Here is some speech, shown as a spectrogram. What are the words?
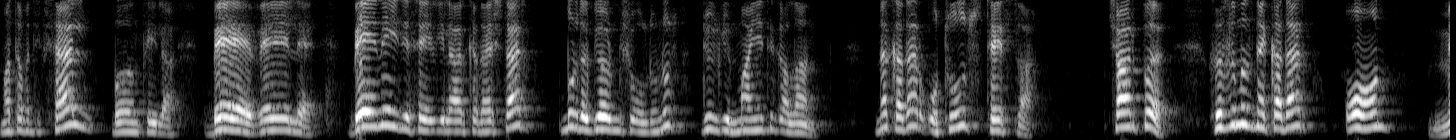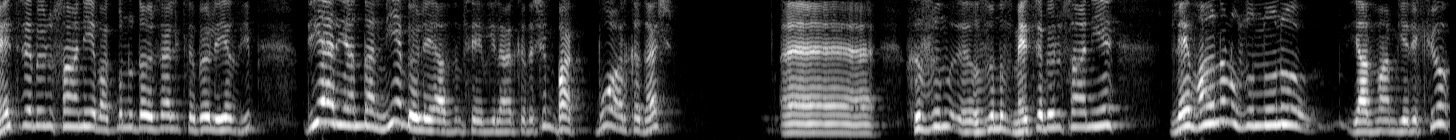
matematiksel bağıntıyla B, V, L. B neydi sevgili arkadaşlar? Burada görmüş olduğunuz düzgün manyetik alan ne kadar? 30 Tesla çarpı hızımız ne kadar? 10 metre bölü saniye. Bak bunu da özellikle böyle yazayım. Diğer yandan niye böyle yazdım sevgili arkadaşım? Bak bu arkadaş ee, hızım, e, hızımız metre bölü saniye. Levhanın uzunluğunu yazmam gerekiyor.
